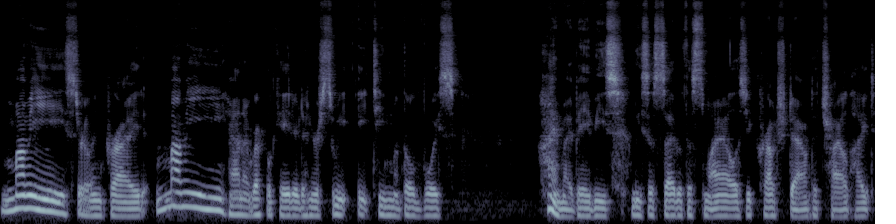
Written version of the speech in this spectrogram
Mommy, Sterling cried. Mommy, Hannah replicated in her sweet 18 month old voice. Hi, my babies, Lisa said with a smile as she crouched down to child height,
